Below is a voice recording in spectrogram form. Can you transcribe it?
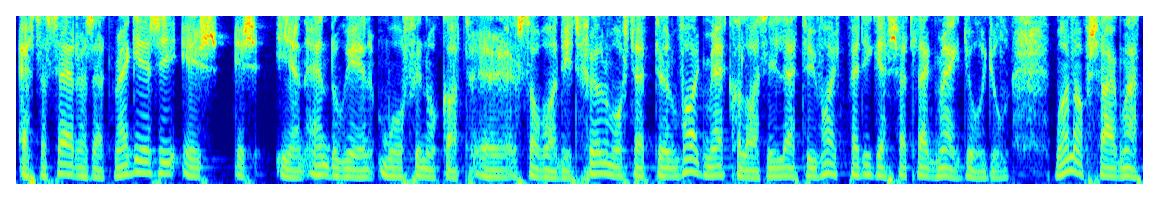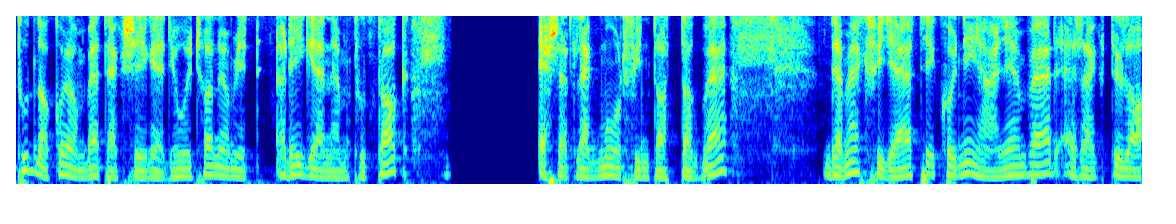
Ezt a szervezet megérzi, és, és ilyen endogén morfinokat ö, szabadít föl, most ettől vagy meghal az illető, vagy pedig esetleg meggyógyul. Manapság már tudnak olyan betegséget gyógyítani, amit régen nem tudtak, esetleg morfint adtak be, de megfigyelték, hogy néhány ember ezektől a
